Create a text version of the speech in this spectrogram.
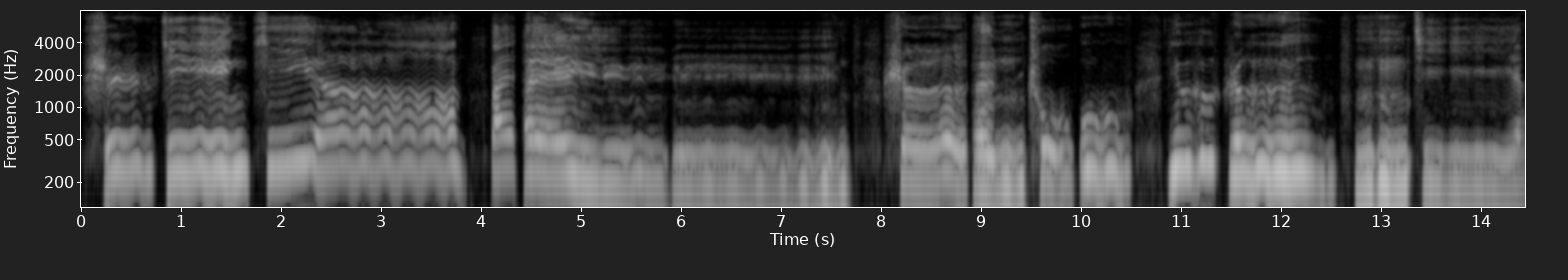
石径斜，白云深处有人家。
